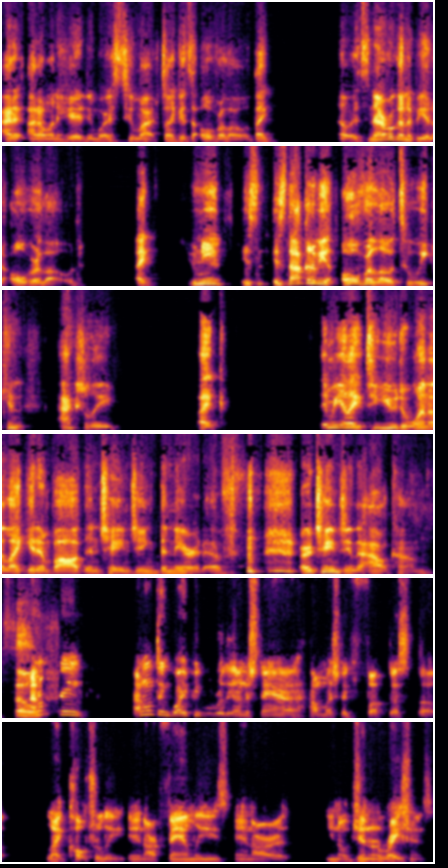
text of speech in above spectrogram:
I, I don't want to hear it anymore. It's too much. Like it's overload. Like, no, it's never going to be an overload. Like you need, it's, it's not going to be an overload so we can actually like stimulate to you to want to like get involved in changing the narrative or changing the outcome. So I don't think I don't think white people really understand how much they fucked us up, like culturally in our families and our you know generations.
